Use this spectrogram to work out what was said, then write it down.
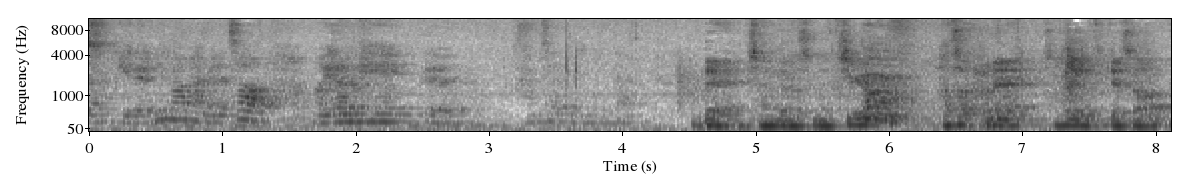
수 있기를 희망하면서 어, 이런 계획 감사드립니다. 네, 잘 들었습니다. 지금 다섯 분의 선생님께서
